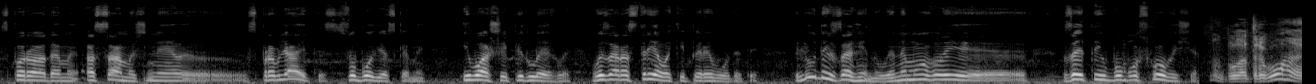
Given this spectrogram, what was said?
з порадами, а саме ж не е, справляєтесь з обов'язками і ваші підлегли. Ви зараз стрілки переводите. Люди ж загинули, не могли е, зайти в бомбосховище. Ну, була тривога,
